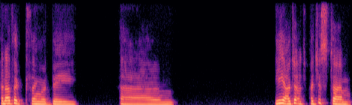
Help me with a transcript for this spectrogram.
another thing would be um, yeah, I, I just um,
